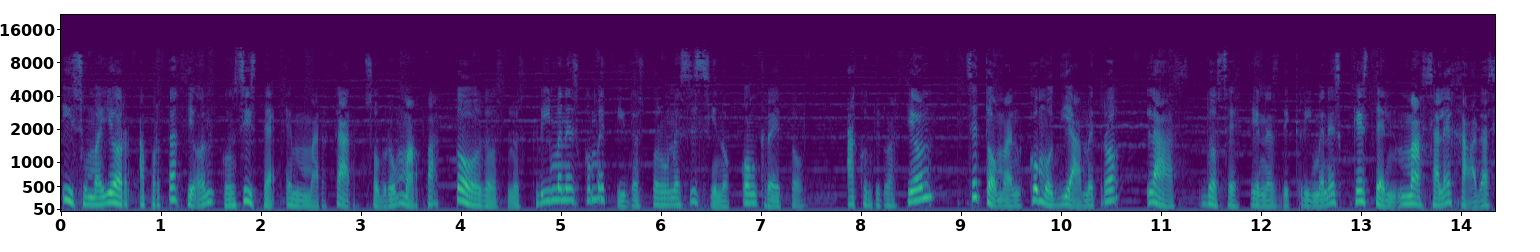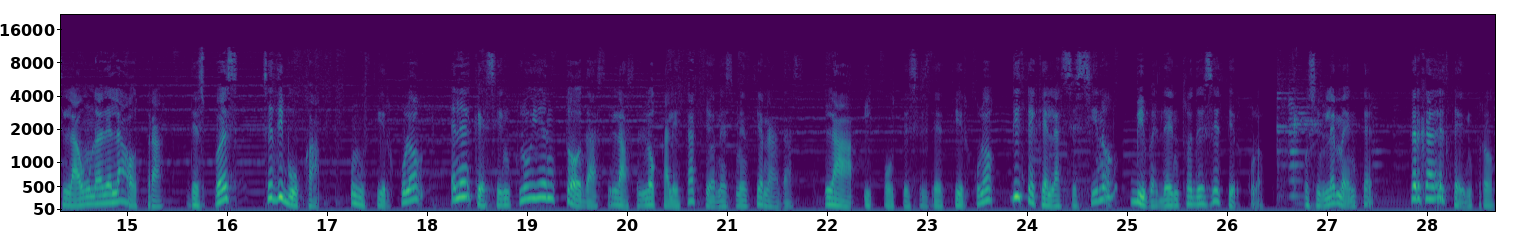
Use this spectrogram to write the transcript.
y su mayor aportación consiste en marcar sobre un mapa todos los crímenes cometidos por un asesino concreto. A continuación, se toman como diámetro las dos escenas de crímenes que estén más alejadas la una de la otra. Después se dibuja un círculo en el que se incluyen todas las localizaciones mencionadas. La hipótesis del círculo dice que el asesino vive dentro de ese círculo, posiblemente cerca del centro,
